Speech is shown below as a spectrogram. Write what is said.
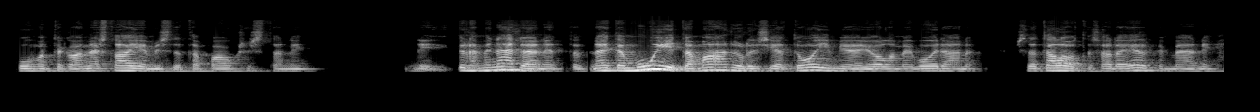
puhumattakaan näistä aiemmista tapauksista, niin niin kyllä me nähdään, että näitä muita mahdollisia toimia, joilla me voidaan sitä taloutta saada elpymään, niin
